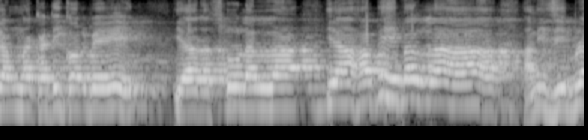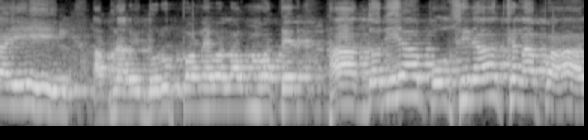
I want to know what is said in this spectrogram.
কান্নাকাটি করবে। ইয়া রাসূল আল্লাহ ইয়া হাবিব আল্লাহ আমি জিব্রাইল, আপনার ওই দরুদ পনেওয়ালা উম্মতের হাত ধরিয়া পুলসিরাত খানা পার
